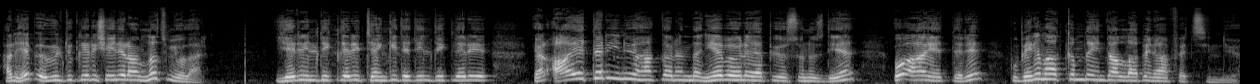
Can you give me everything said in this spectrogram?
Hani hep övüldükleri şeyleri anlatmıyorlar. Yerildikleri, tenkit edildikleri, yani ayetler iniyor haklarında niye böyle yapıyorsunuz diye. O ayetleri bu benim hakkımda indi Allah beni affetsin diyor.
